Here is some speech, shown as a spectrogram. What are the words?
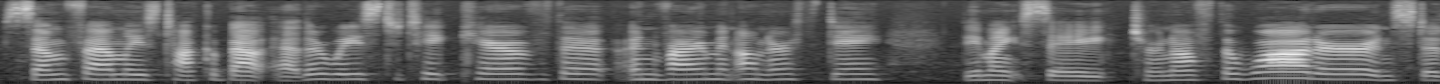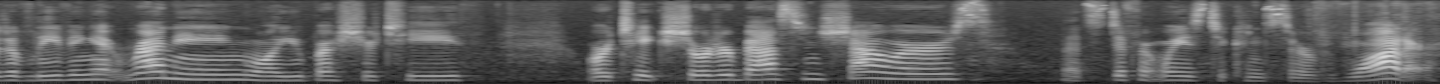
Some families talk about other ways to take care of the environment on Earth Day. They might say, turn off the water instead of leaving it running while you brush your teeth, or take shorter baths and showers. That's different ways to conserve water.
